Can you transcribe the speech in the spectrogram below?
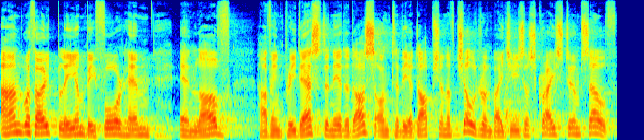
and without blame before Him in love, having predestinated us unto the adoption of children by Jesus Christ to Himself,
